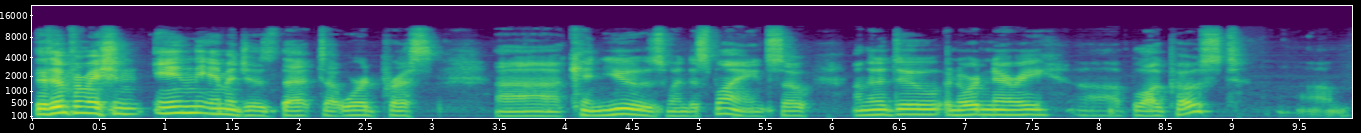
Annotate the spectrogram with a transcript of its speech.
there's information in the images that uh, WordPress can use when displaying. So I'm going to do an ordinary blog post. Um,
